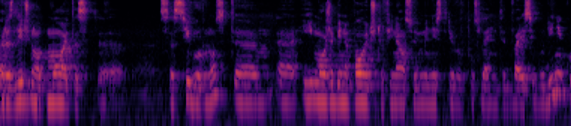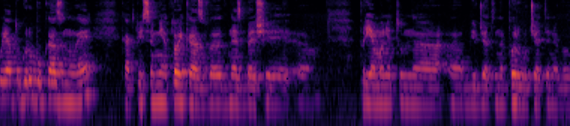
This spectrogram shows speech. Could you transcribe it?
различна от моята със сигурност и може би на повечето финансови министри в последните 20 години, която грубо казано е, както и самия той казва, днес беше приемането на бюджета на първо четене в,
